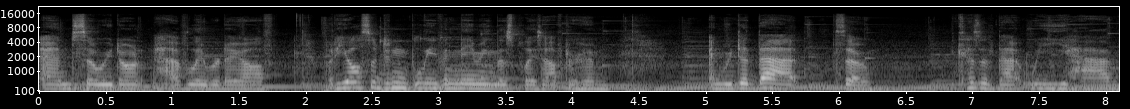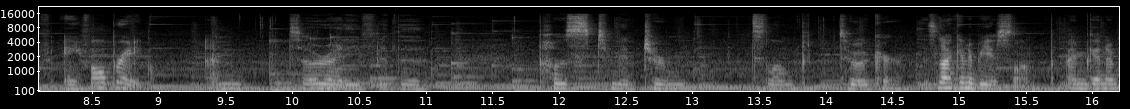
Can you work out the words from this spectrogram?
and so we don't have Labor Day off. But he also didn't believe in naming this place after him, and we did that, so because of that, we have a fall break. I'm so ready for the post midterm slump to occur. It's not gonna be a slump. I'm gonna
